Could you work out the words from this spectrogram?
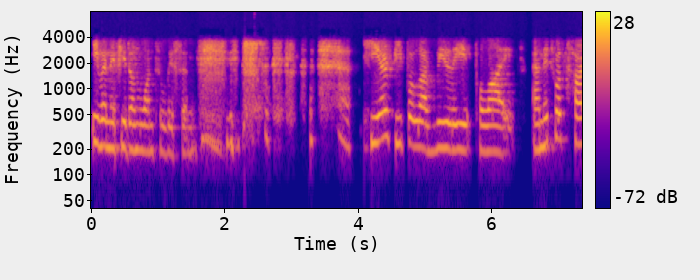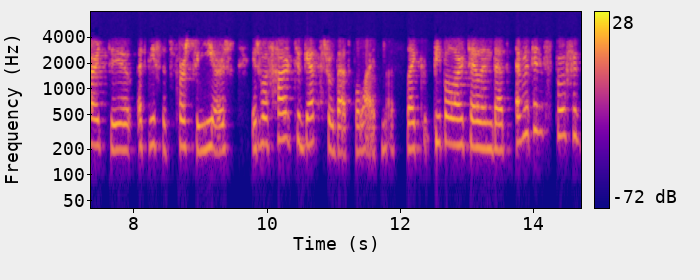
even if you don't want to listen. Here people are really polite. And it was hard to, at least the first few years, it was hard to get through that politeness. Like people are telling that everything's perfect,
